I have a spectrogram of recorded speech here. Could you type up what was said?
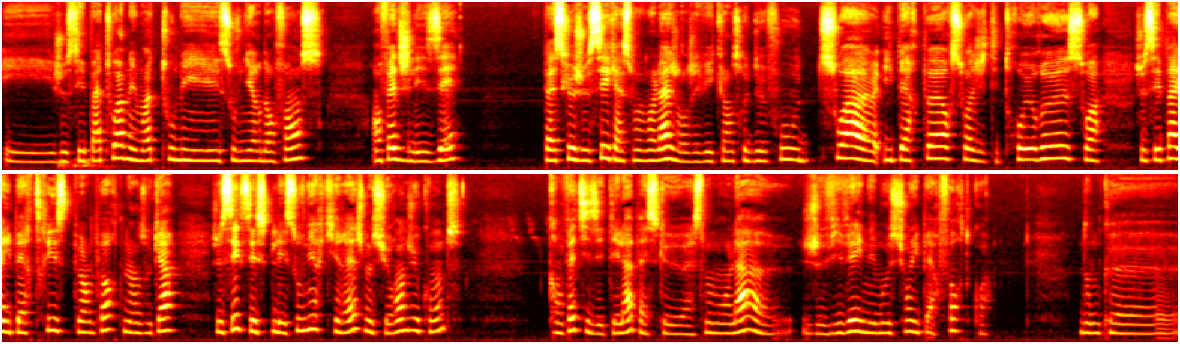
et je sais pas toi, mais moi, tous mes souvenirs d'enfance, en fait, je les ai parce que je sais qu'à ce moment-là, genre, j'ai vécu un truc de fou, soit euh, hyper peur, soit j'étais trop heureuse, soit, je sais pas, hyper triste, peu importe, mais en tout cas, je sais que c'est les souvenirs qui restent, je me suis rendu compte qu'en fait, ils étaient là parce que à ce moment-là, euh, je vivais une émotion hyper forte, quoi. Donc, euh,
